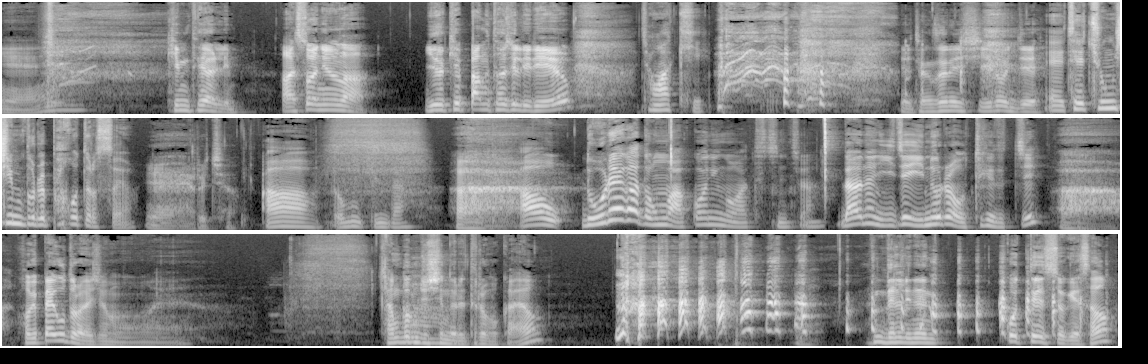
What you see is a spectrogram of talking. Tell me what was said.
예. 김태열님. 아 써니 누나 이렇게 빵 터질 일이에요? 정확히 예, 정선희 씨로 이제 예, 제 중심부를 파고들었어요. 예 그렇죠. 아 너무 웃긴다. 아, 아 노래가 너무 악권인 것 같아 진짜. 나는 이제 이 노래를 어떻게 듣지? 아 거기 빼고 들어야죠 뭐. 예. 장범주 씨 노래 들어볼까요? 흔들리는 꽃들 속에서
